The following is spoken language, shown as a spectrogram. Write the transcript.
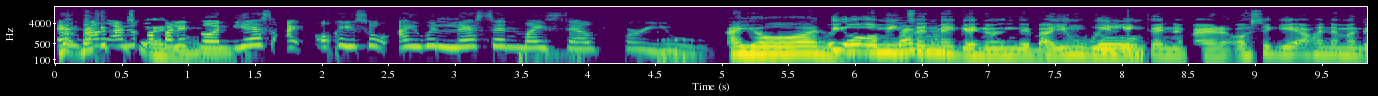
And Ba- ang ano kapalit nun, yes, I, okay, so I will lessen myself for you. Ayun. Uy, oo, minsan Yan. may ganun, di ba? Yung willing ka na parang, oh sige, ako na mag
